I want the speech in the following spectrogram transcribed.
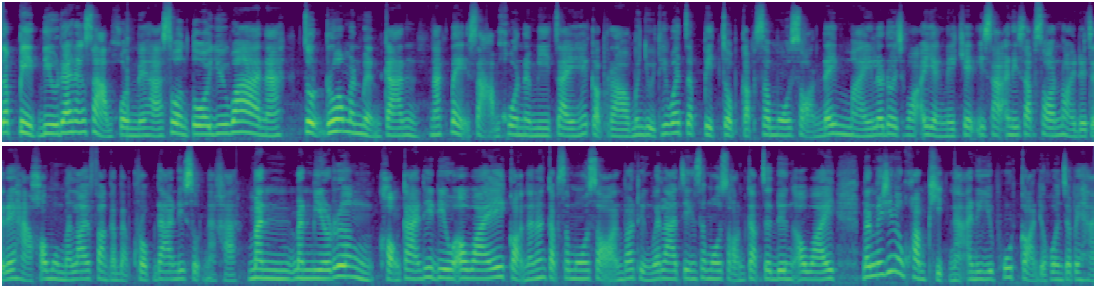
จะปิดดีลได้ทั้ง 3 คนไหมคะ ส่วนตัวยุ้ยว่านะ จุดร่วมมันเหมือนกันนักเตะ 3 คนนะมีใจให้กับเรา มันอยู่ที่ว่าจะปิดจบกับสโมสรได้ไหม แล้วโดยเฉพาะไอ้อย่างในเคสอีซักอันนี้ซับซ้อนหน่อยเดี๋ยวจะได้หาข้อมูลมาเล่าให้ฟังกันแบบครบด้านที่สุดนะคะ มันมันมีเรื่องของการที่ดีลเอาไว้ก่อนนั้นกับสโมสรพอถึงเวลาจริงสโมสรกับจะดึงเอาไว้ มันไม่ใช่เป็นความผิดนะอันนี้ยุ้ยพูดก่อนเดี๋ยวคนจะไปหา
